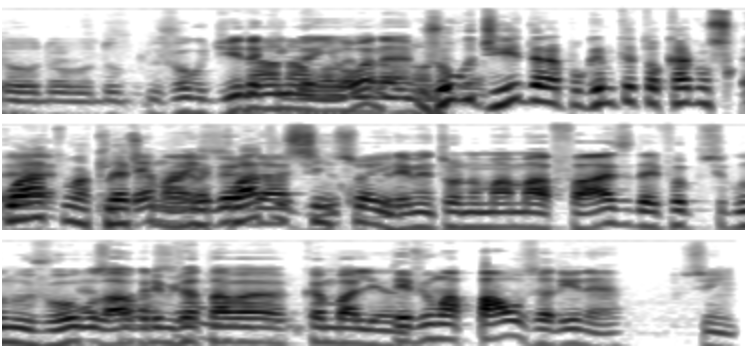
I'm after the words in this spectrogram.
do, do, do- do jogo de ida Não, que não, ganhou, lembrar né? o O jogo de ida era pro Grêmio ter tocado uns quatro no Atlético. mais, né? É Quatro ou verdade, cinco. isso O aí. Grêmio entrou numa má fase, daí foi pro segundo jogo Essa lá, o Grêmio já tava cambaleando. Teve uma pausa ali, né? Sim.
